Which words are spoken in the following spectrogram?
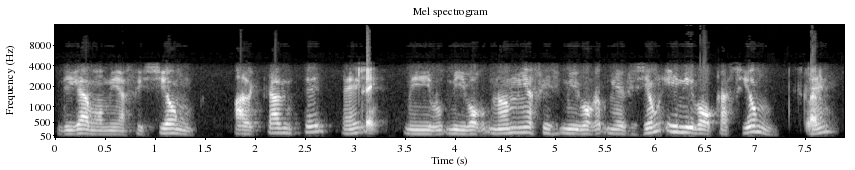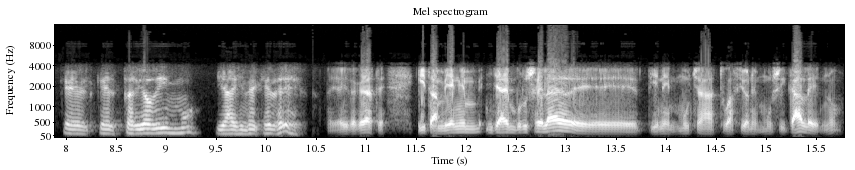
digamos, mi afición al cante, ¿eh? mi, mi, no mi, mi, mi afición y mi vocación ¿eh? que, que, el periodismo y ahí me quedé. Ahí te quedaste. Y también ya en Bruselas eh, tienes muchas actuaciones musicales, ¿no?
